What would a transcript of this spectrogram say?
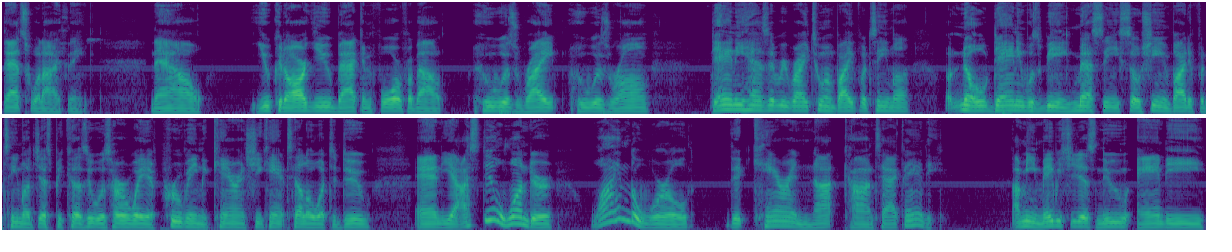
That's what I think. Now, you could argue back and forth about who was right, who was wrong. Danni has every right to invite Fatima. No, Danni was being messy, so she invited Fatima just because it was her way of proving to Karen she can't tell her what to do. And yeah, I still wonder why in the world did Karen not contact Andi? I mean, maybe she just knew Andi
